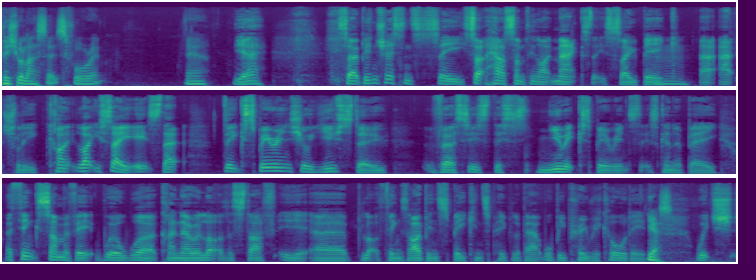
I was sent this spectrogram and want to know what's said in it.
visual assets for it. Yeah. yeah so it'd be interesting to see so how something like max that is so big Mm. uh, actually kind like you say it's that the experience you're used to versus this new experience that it's going to be. I think some of it will work. I know a lot of the stuff uh, a lot of things i've been speaking to people about will be pre-recorded Yes. which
